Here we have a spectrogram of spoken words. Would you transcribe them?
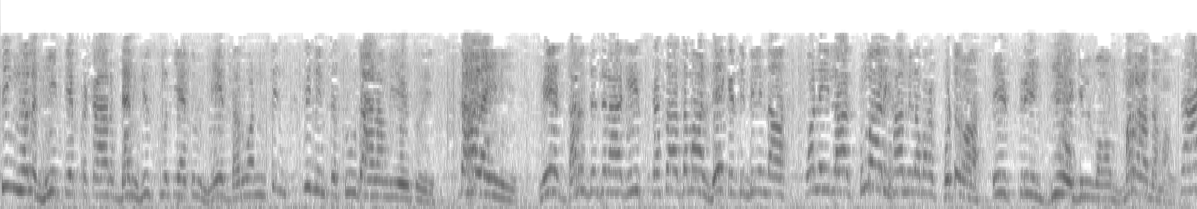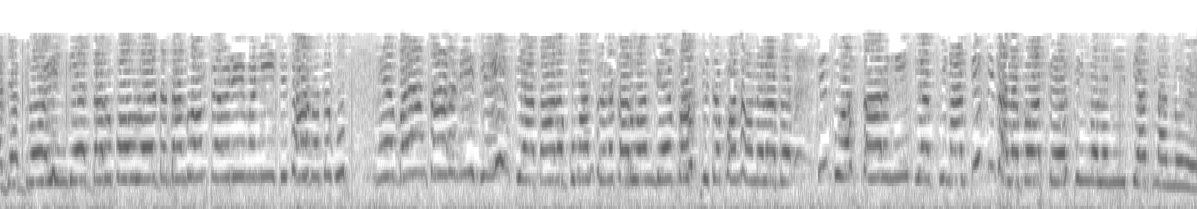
සිංහල නීතිය ප්‍රකාර දැන් යුස්මතිය ඇතුළු මේ දරුවන් විසින් විඳින්න සූදානම් විය යුතුයි. දහලයිනි මේ දරු දෙදෙනාගේ තමා ලේකති බිලින්දා වනේලා කුමාරිහාමි ළමක කොටවා ඒ ස්ත්‍රීන් ජීය ගිල්වා මරා දමව. රාජද්‍රෝහින්ගේ දරු පවුලට දඬුවම් පැවරීම නීති සාගතකුත් මේ භයංකාර නීතියේ ඉතිහාසාර කුමන්ත්‍රණ කරුවන්ගේ පස් පිට පනවන ලද හිතුවස්කාර නීතියක් විනා කිසි කලකවත් ඒ සිංහල නීතියක් නන්නෝවේ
